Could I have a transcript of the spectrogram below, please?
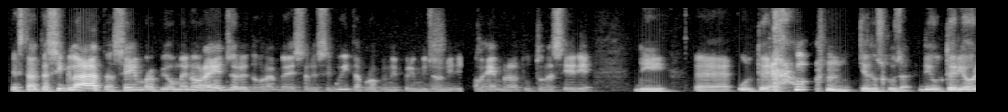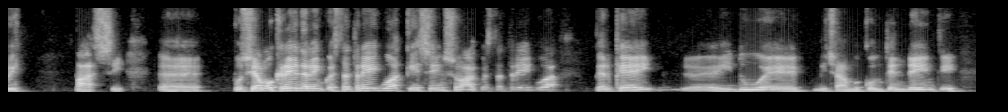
è stata siglata, sembra più o meno reggere, dovrebbe essere seguita proprio nei primi giorni di novembre da tutta una serie di, eh, ulter- scusa, di ulteriori passi. Eh, possiamo credere in questa tregua? Che senso ha questa tregua? Perché eh, i due diciamo, contendenti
